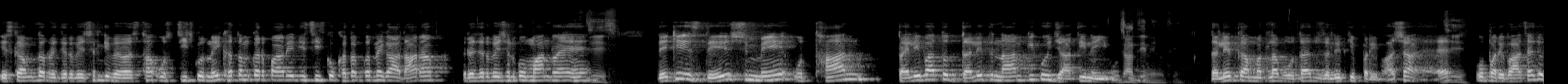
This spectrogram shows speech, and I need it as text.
इसका मतलब रिजर्वेशन की व्यवस्था उस चीज़ को नहीं खत्म कर पा रही जिस चीज़ को खत्म करने का आधार आप रिजर्वेशन को मान रहे हैं। देखिए इस देश में उत्थान पहली बात तो दलित नाम की कोई जाति नहीं होती। जाति नहीं दलित का मतलब होता है जो दलित की परिभाषा है वो परिभाषा जो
